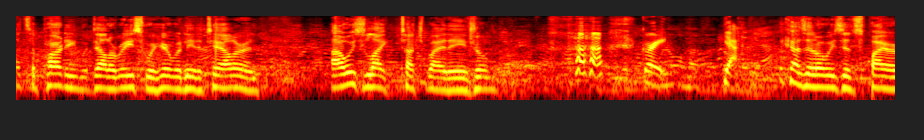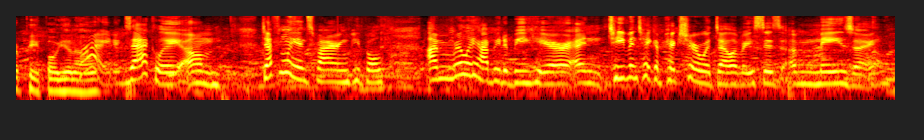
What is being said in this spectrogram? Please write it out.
It's a party with Della Reese. We're here with Nina Taylor, and I always like Touched by an Angel Great. Yeah. because it always inspires people, you know. Right, exactly. Um, definitely inspiring people. I'm really happy to be here, and to even take a picture with Della Reese is amazing.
